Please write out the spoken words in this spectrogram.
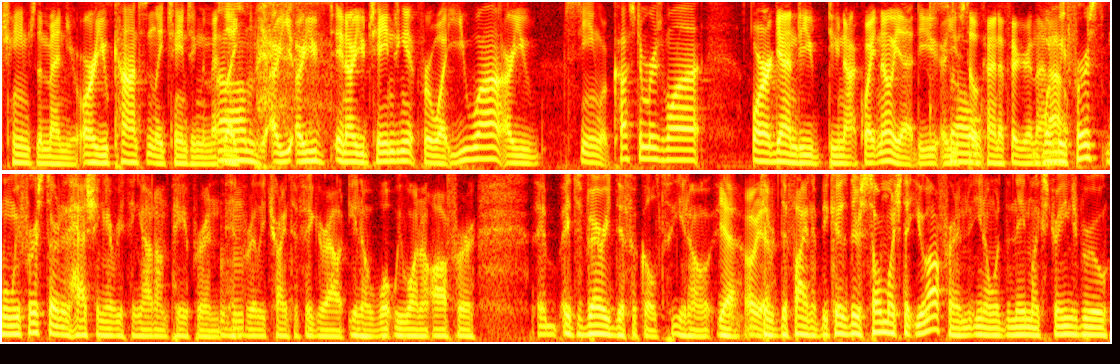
change the menu, or are you constantly changing the menu? Um, like, are you are you and are you changing it for what you want? Are you seeing what customers want? Or again, do you do you not quite know yet? Do you are you still kind of figuring that when out? we first when we first started hashing everything out on paper and, Mm-hmm. and really trying to figure out you know what we want to offer it, it's very difficult you know Yeah. Oh, to yeah. define it because there's so much that you offer and you know with the name like strange brew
